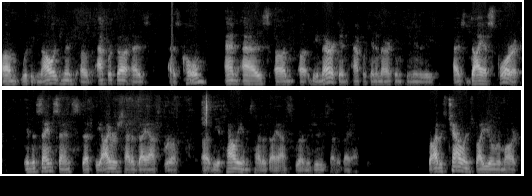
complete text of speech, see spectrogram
um, with acknowledgement of Africa as, as home, and as um, uh, the American African American community as diasporic in the same sense that the Irish had a diaspora, uh, the Italians had a diaspora, and the Jews had a diaspora. So I was challenged by your remarks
